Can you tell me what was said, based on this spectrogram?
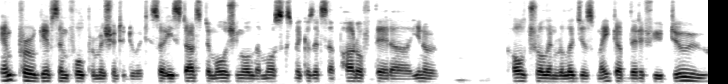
emperor gives him full permission to do it. So he starts demolishing all the mosques because it's a part of that, uh, you know, cultural and religious makeup that if you do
